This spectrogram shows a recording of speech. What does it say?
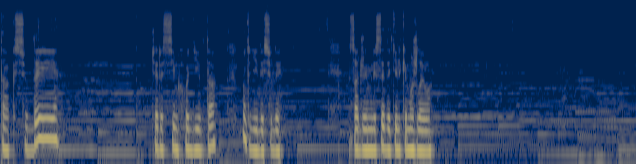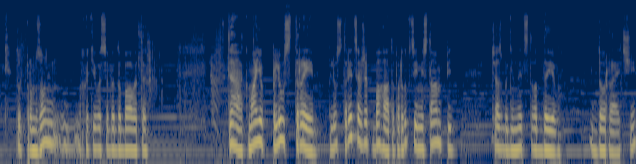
Так, сюди. Через сім ходів, так? Ну тоді йди сюди. Висаджуємо ліси, де тільки можливо. Тут промзон хотілося би додати. Так, маю плюс 3. Плюс 3 це вже багато. Продукції містам під час будівництва див. До речі.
